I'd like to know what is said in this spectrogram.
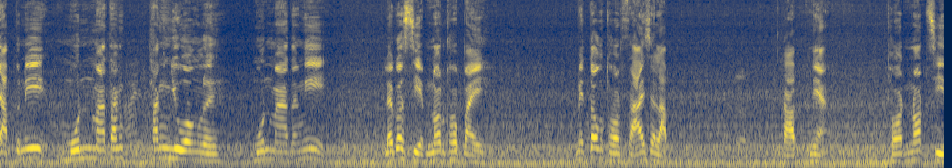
จับตัวนี้หมุนมาทั้งทั้งยวงเลย หมุนมาทางนี้ แล้วก็เสียบน็อตเข้าไป ไม่ต้องถอดสายสลับครับเนี่ยถ อดน็อตสี่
